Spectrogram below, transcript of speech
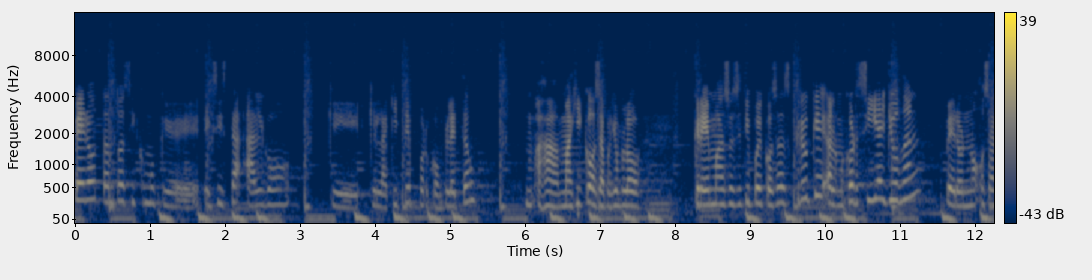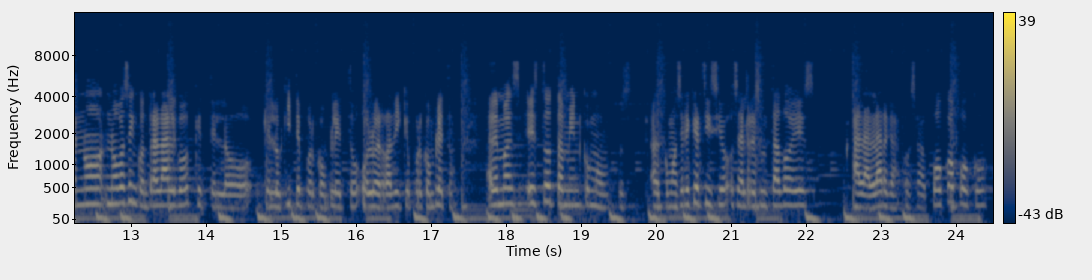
pero tanto así como que exista algo que, que la quite por completo, ajá, mágico, o sea, por ejemplo, cremas o ese tipo de cosas, creo que a lo mejor sí ayudan, pero no, o sea, no, no vas a encontrar algo que te lo, que lo quite por completo o lo erradique por completo. Además, esto también como, pues, como hacer ejercicio, o sea, el resultado es a la larga, o sea, poco a poco,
